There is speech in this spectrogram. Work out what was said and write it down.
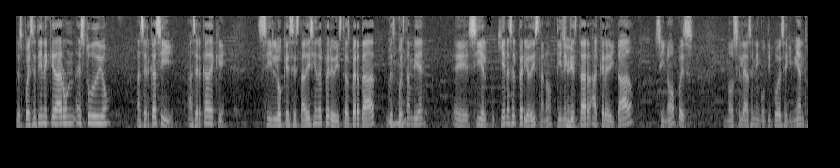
Después se tiene que dar un estudio acerca, si, acerca de que si lo que se está diciendo el periodista es verdad, después también eh, si el quién es el periodista, ¿no? Tiene que estar acreditado, si no, pues no se le hace ningún tipo de seguimiento.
